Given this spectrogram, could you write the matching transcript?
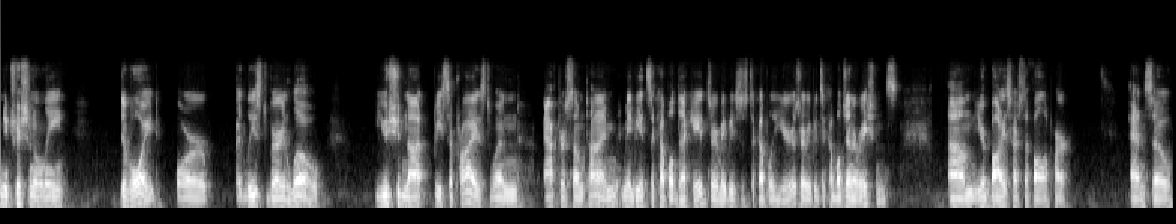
nutritionally devoid or at least very low, you should not be surprised when after some time, maybe it's a couple decades, or maybe it's just a couple of years, or maybe it's a couple generations, um, your body starts to fall apart. And so,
